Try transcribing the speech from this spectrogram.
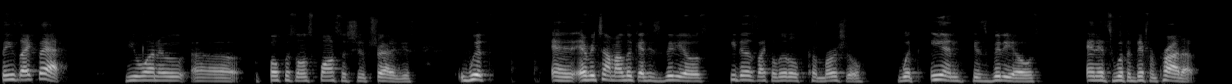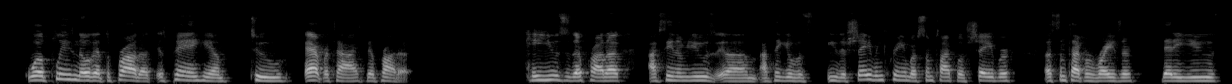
things like that. You want to uh, focus on sponsorship strategies with, and every time I look at his videos, he does like a little commercial within his videos and it's with a different product. Well, please know that the product is paying him to advertise their product. He uses their product. I've seen him use, um, I think it was either shaving cream or some type of shaver or some type of razor that he used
